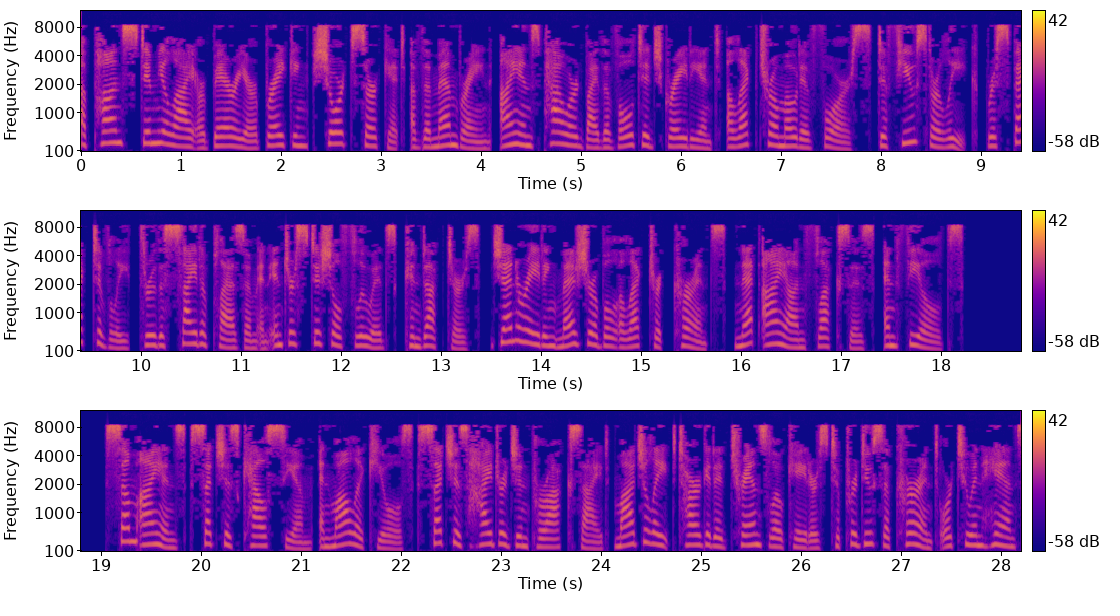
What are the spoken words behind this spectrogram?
Upon stimuli or barrier breaking short circuit of the membrane, ions powered by the voltage gradient electromotive force diffuse or leak, respectively, through the cytoplasm and interstitial fluids conductors, generating measurable electric currents, net ion fluxes, and fields. Some ions such as calcium and molecules such as hydrogen peroxide modulate targeted translocators to produce a current or to enhance,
